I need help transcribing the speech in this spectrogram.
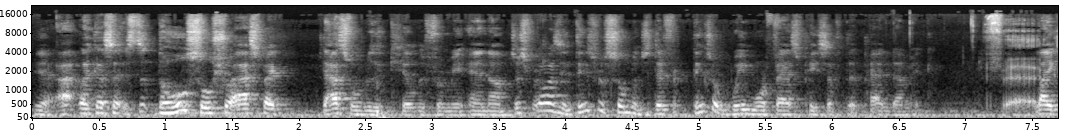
yeah, I, like I said, it's the, the whole social aspect. That's what really killed it for me. And um, just realizing things were so much different. Things were way more fast paced after the pandemic. Facts. Like,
